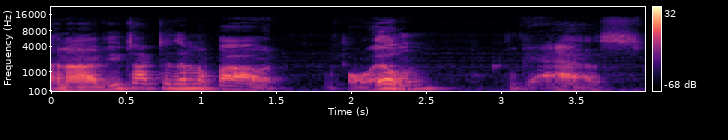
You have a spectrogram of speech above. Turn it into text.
And uh, if you talk to them about oil, gas,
